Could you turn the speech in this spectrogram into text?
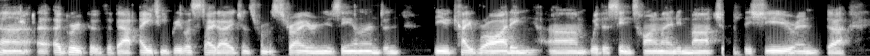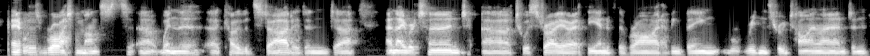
uh, a group of about 80 real estate agents from Australia and New Zealand and the UK riding um, with us in Thailand in March of this year. And uh, and it was right amongst uh, when the uh, COVID started, and uh, and they returned uh, to Australia at the end of the ride, having been ridden through Thailand. And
